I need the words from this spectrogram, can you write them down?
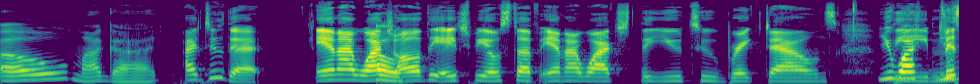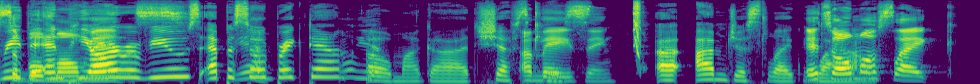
oh my God. I do that. And I watch Oh. all the HBO stuff and I watch the YouTube breakdowns. You The watch you read the NPR moments. reviews episode Yeah. breakdown? Oh, yeah. my God. Chef's kiss. Amazing. Uh, I'm just like, It's wow. almost like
